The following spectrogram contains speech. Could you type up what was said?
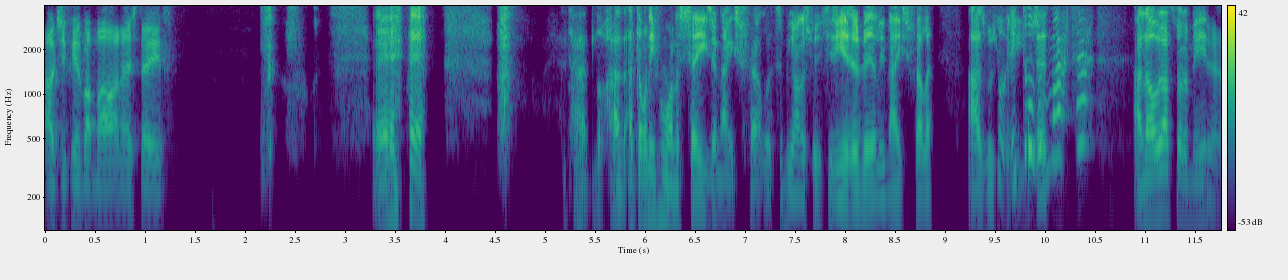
How do you feel about Martinez, Dave? That- look, I, I don't even want to say he's a nice fella, to be honest with you, because he is a really nice fella. As was Look, it doesn't matter. I know that's what I mean. Yeah.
